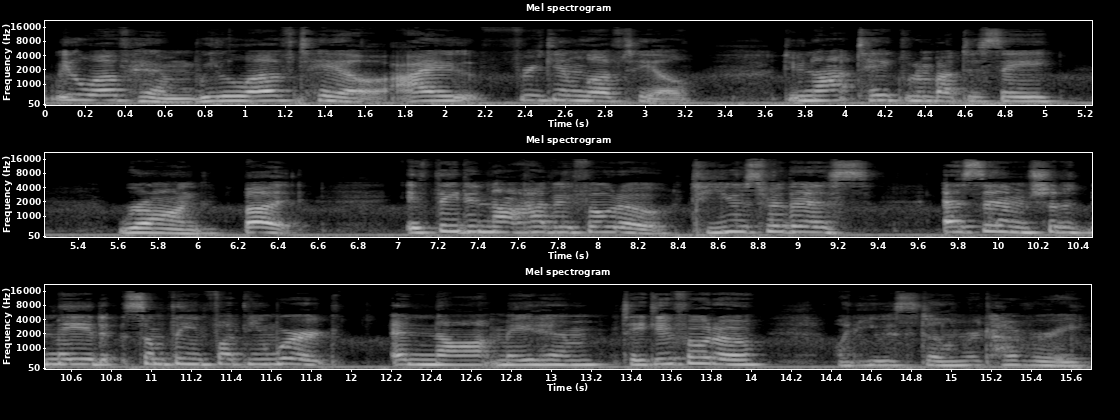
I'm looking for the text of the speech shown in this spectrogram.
We love him. We love Taeil. I freaking love Taeil. Do not take what I'm about to say wrong, but if they did not have a photo to use for this, SM should have made something fucking work and not made him take a photo when he was still in recovery.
